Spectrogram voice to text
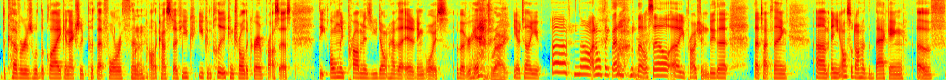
the covers would look like and actually put that forth and Right. all that kind of stuff. You you completely control the creative process. The only problem is you don't have that editing voice above your head, Right. You know, telling you, "Uh, no, I don't think that'll that'll sell. Uh, you probably shouldn't do that," that type thing. Um, and you also don't have the backing of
